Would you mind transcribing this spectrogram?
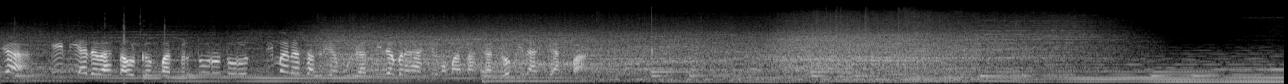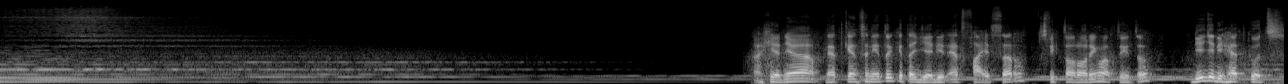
Ya, ini adalah tahun keempat berturut-turut di mana Satria Muda tidak berhasil mematahkan dominasi Aspak. Akhirnya Ned Kensen itu kita jadiin advisor, Victor Roring waktu itu. Dia jadi head coach.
